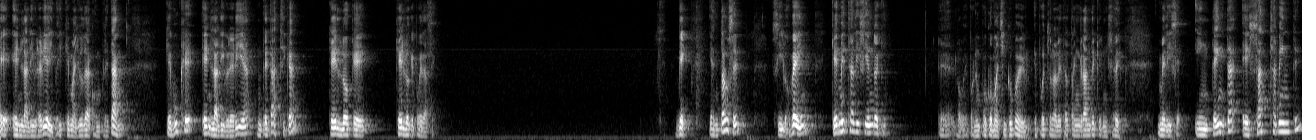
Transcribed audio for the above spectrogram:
en la librería, y veis que me ayuda a completar, que busque en la librería de táctica qué es lo que, qué es lo que puede hacer. Bien, y entonces, si lo veis, ¿qué me está diciendo aquí? Eh, lo voy a poner un poco más chico, pues he puesto la letra tan grande que ni se ve. Me dice, intenta exactamente,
